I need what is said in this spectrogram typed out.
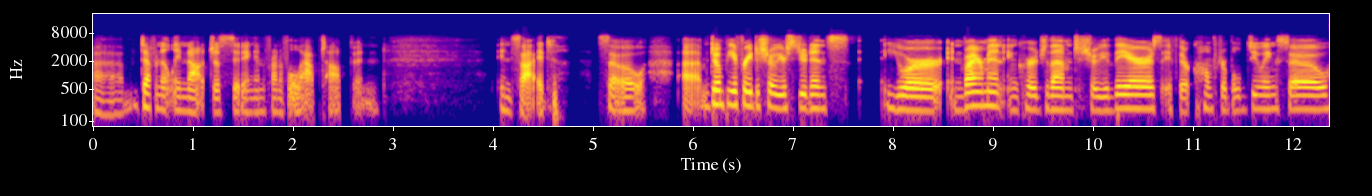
um, definitely not just sitting in front of a laptop and inside. So um, don't be afraid to show your students your environment, encourage them to show you theirs if they're comfortable doing so.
